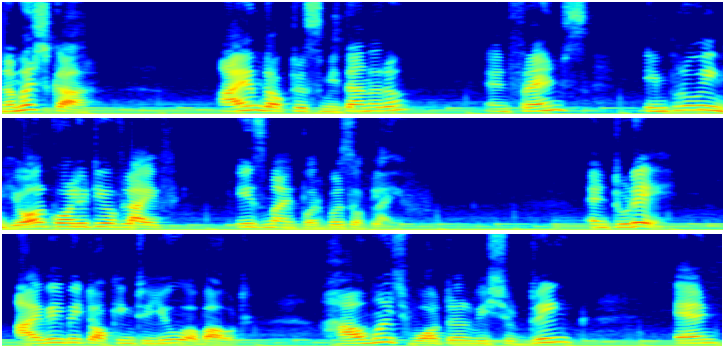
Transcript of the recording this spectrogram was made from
Namaskar. I am Dr. Smita Naram, and friends, improving your quality of life is my purpose of life. And today, I will be talking to you about how much water we should drink and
